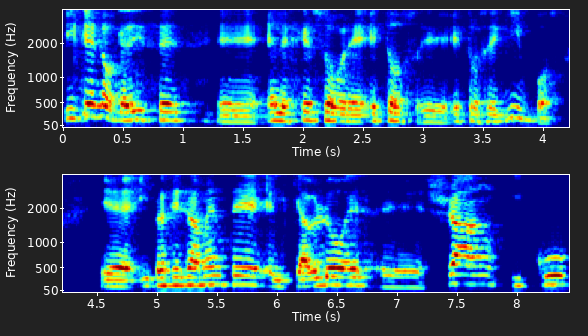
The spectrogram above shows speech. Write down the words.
¿Y qué es lo que dice eh, LG sobre estos, eh, estos equipos? y precisamente el que habló es Zhang Yiku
